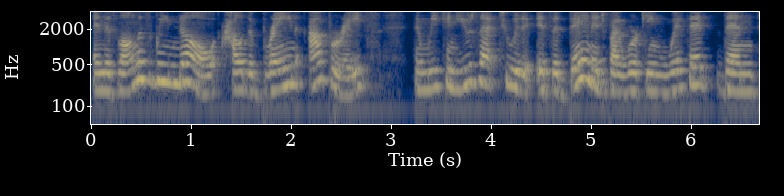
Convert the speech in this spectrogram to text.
And as long as we know how the brain operates, then we can use that to its advantage by working with it then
